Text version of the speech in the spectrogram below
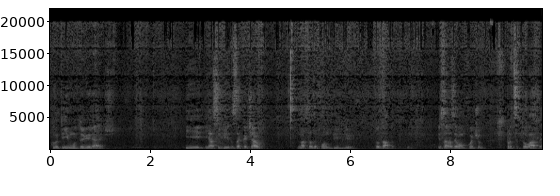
коли ти йому довіряєш. І я собі закачав на телефон Біблію, додаток. І зараз я вам хочу процитувати,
